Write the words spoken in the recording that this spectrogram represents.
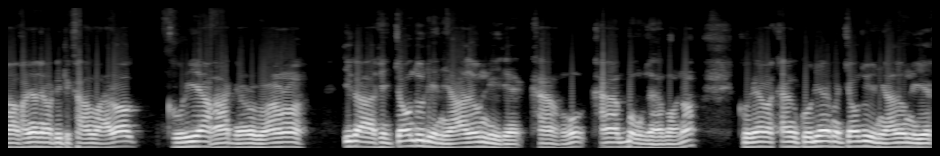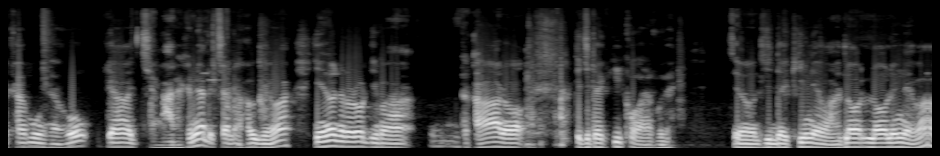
မှာခင်ဗျာကျွန်တော်ဒီတစ်ခါမှာတော့ကိုရီးယားကကျွန်တော် run run ဒီကအဖြစ်ကျောင်းသူတွေအများဆုံးနေတဲ့ခန်းကိုခန်းပုံစံပေါ့နော်ကိုရီးယားမှာခန်းကိုရီးယားမှာကျောင်းသူတွေအများဆုံးနေတဲ့ခန်းပုံစံကိုပြချင်ပါတယ်ခင်ဗျာတစ်ချက်တော့ဟုတ်ကဲ့ပါရင်တော့ကျွန်တော်တို့ဒီမှာတကားကတော့ digital key ခေါ်ရပါလေကျွန်တော် digital key နဲ့ပါလောလောလင်းနဲ့ပါ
